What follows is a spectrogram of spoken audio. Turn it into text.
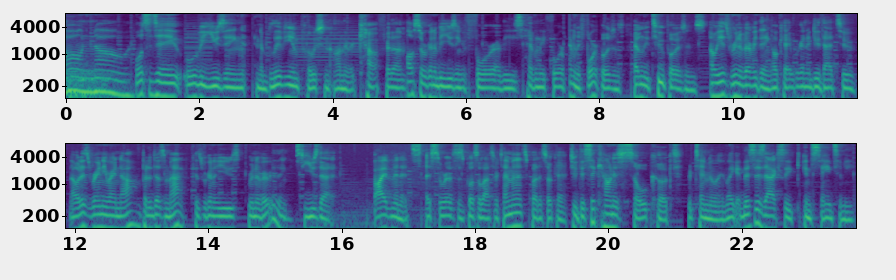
Oh no. Well, today we'll be using an Oblivion potion on their account for them. Also, we're going to be using four of these Heavenly Four, Heavenly Four potions, Heavenly Two potions. Oh, he has Rune of Everything. Okay, we're going to do that too. Now, it is raining right now, but it doesn't matter because we're going to use Rune of Everything. Let's use that five minutes. I swear this is supposed to last for 10 minutes, but it's okay. Dude, this account is so cooked for 10 million. Like, this is actually insane to me.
